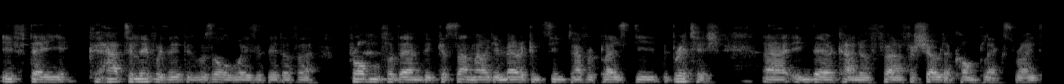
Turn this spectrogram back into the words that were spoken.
if they had to live with it, it was always a bit of a problem for them because somehow the Americans seem to have replaced the, the British uh, in their kind of uh, Fashoda complex, right?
